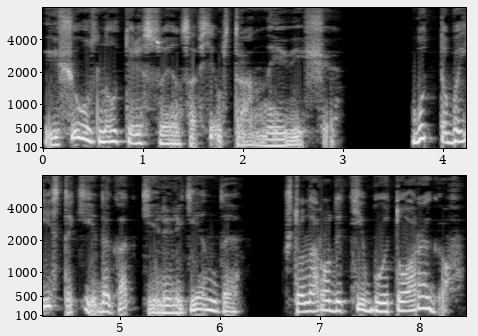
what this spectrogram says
И еще узнал Тересуэн совсем странные вещи. Будто бы есть такие догадки или легенды, что народы Тибу и Туарегов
